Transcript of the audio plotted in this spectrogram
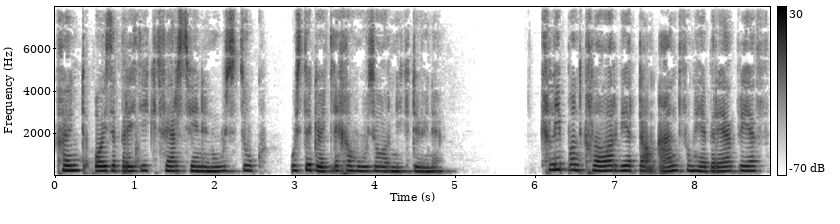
könnte unser Predigtvers wie ein Auszug aus der göttlichen Hausordnung tönen. Klipp und klar wird am Ende vom Hebräerbrief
